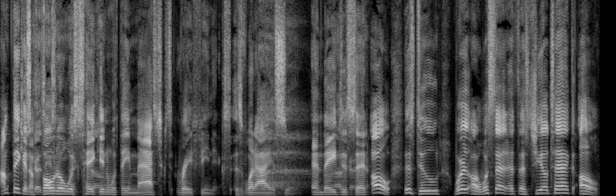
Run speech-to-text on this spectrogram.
I'm thinking a photo was taken with a masked Rey Fenix, is what I assume. And they just said, "Oh, this dude, where? Oh, what's that? That's- That's geotagged. Oh,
